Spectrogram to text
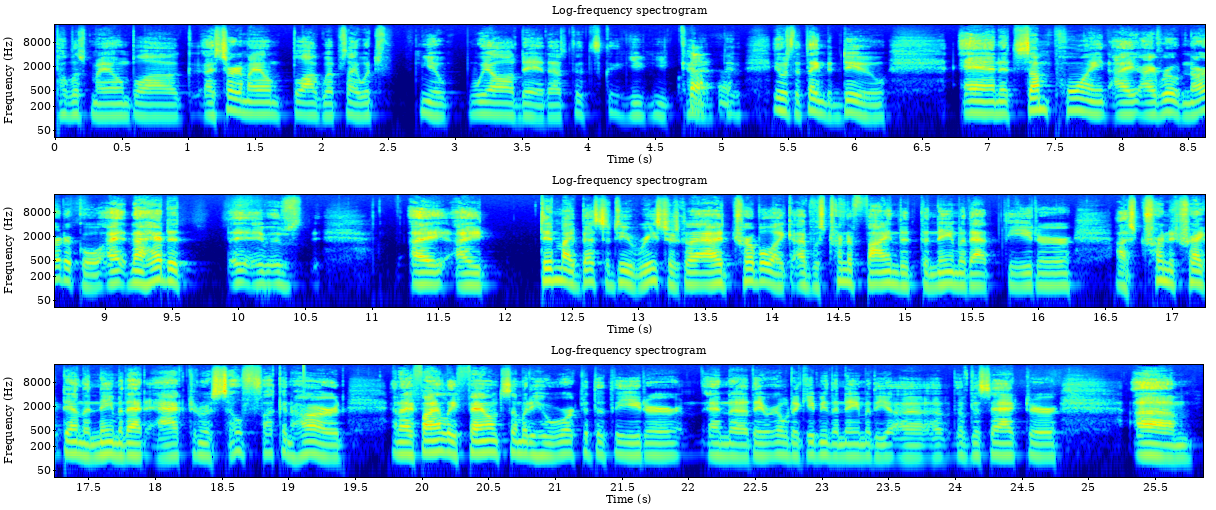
published my own blog. I started my own blog website, which you know we all did. That's, that's you, you kind of it was the thing to do. And at some point, I, I wrote an article, I, and I had to. It was I I did my best to do research because I had trouble. Like I was trying to find the, the name of that theater. I was trying to track down the name of that actor, and it was so fucking hard. And I finally found somebody who worked at the theater, and uh, they were able to give me the name of the uh, of this actor. Um,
